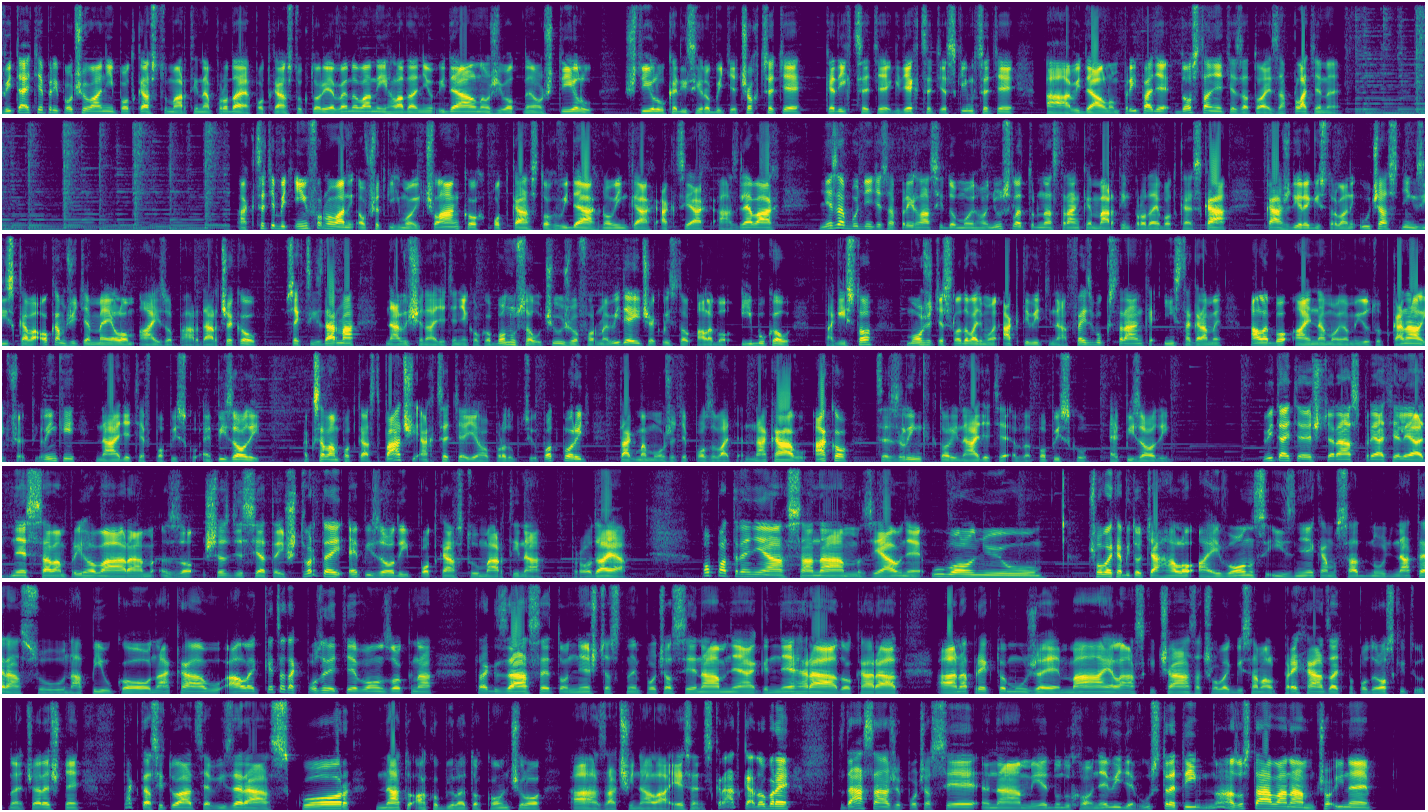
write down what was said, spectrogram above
Vitajte pri počúvaní podcastu Martina Prodaja, podcastu, ktorý je venovaný hľadaniu ideálneho životného štýlu. Štýlu, kedy si robíte čo chcete, kedy chcete, kde chcete, s kým chcete a v ideálnom prípade dostanete za to aj zaplatené. Ak chcete byť informovaní o všetkých mojich článkoch, podcastoch, videách, novinkách, akciách a zľavách, nezabudnite sa prihlásiť do môjho newsletteru na stránke martinprodaj.sk každý registrovaný účastník získava okamžite mailom aj zo pár darčekov. V sekcii zdarma navyše nájdete niekoľko bonusov, či už vo forme videí, checklistov alebo e-bookov. Takisto môžete sledovať moje aktivity na Facebook stránke, Instagrame alebo aj na mojom YouTube kanáli. Všetky linky nájdete v popisku epizódy. Ak sa vám podcast páči a chcete jeho produkciu podporiť, tak ma môžete pozvať na kávu. Ako? Cez link, ktorý nájdete v popisku epizódy. Vítajte ešte raz priatelia, dnes sa vám prihováram zo 64. epizódy podcastu Martina Prodaja. Opatrenia sa nám zjavne uvoľňujú, človeka by to ťahalo aj von si ísť niekam sadnúť na terasu, na pivko, na kávu, ale keď sa tak pozriete von z okna, tak zase to nešťastné počasie nám nejak nehrá do karát a napriek tomu, že je máj, lásky čas a človek by sa mal prechádzať popod rozkytútne čerešne, tak tá situácia vyzerá skôr na to, ako by leto končilo a začínala jeseň. Skrátka, dobre, zdá sa, že počasie nám jednoducho nevíde v ústrety, no a zostáva nám čo iné,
